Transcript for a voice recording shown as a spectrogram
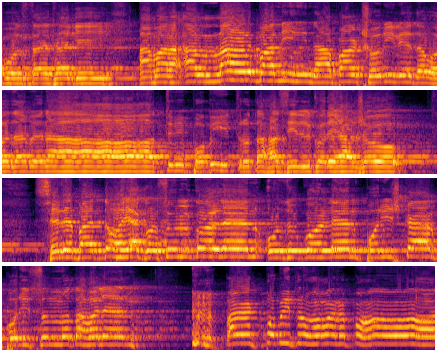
অবস্থায় থাকে। আমার আল্লাহর বাণী নাপাক শরীরে দেওয়া যাবে না। তুমি পবিত্রতা হাসিল করে আসো। ছেলে বাধ্য হইয়া গোসল করলেন, উজু করলেন, পরিষ্কার, পরিচ্ছন্নতা হলেন। পাক পবিত্র হওয়ার পর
